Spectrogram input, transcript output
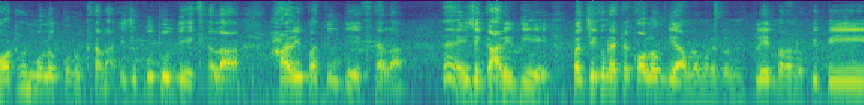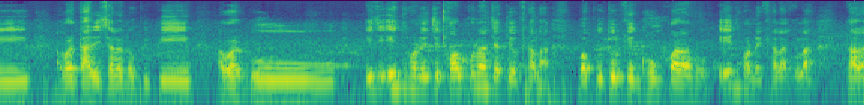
গঠনমূলক কোনো খেলা, এই যে পুতুল দিয়ে খেলা, হাড়ি পাতিল দিয়ে খেলা হ্যাঁ এই যে গাড়ি দিয়ে বা যে কোনো একটা কলম দিয়ে আমরা মনে করেন প্লেন বানানো পিপিপ আবার গাড়ি চালানো পিপিপ আবার বু এই যে, এই ধরনের যে কল্পনা জাতীয় খেলা বা পুতুলকে ঘুম পাড়ানো, এই ধরনের খেলাগুলা তারা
